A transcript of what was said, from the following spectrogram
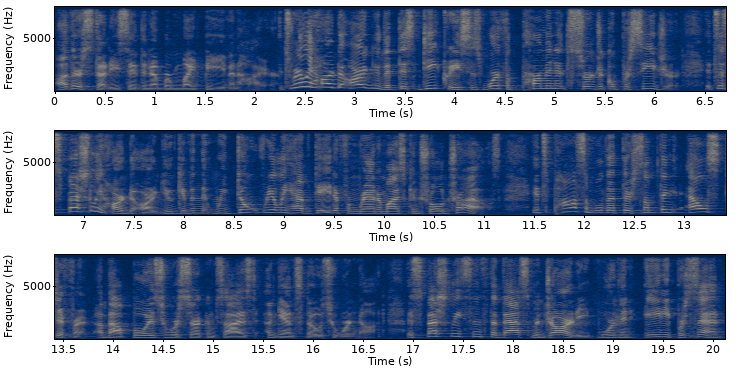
Other studies say the number might be even higher. It's really hard to argue that this decrease is worth a permanent surgical procedure. It's especially hard to argue given that we don't really have data from randomized controlled trials. It's possible that there's something else different about boys who were circumcised against those who were not, especially since the vast majority, more than 80%,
